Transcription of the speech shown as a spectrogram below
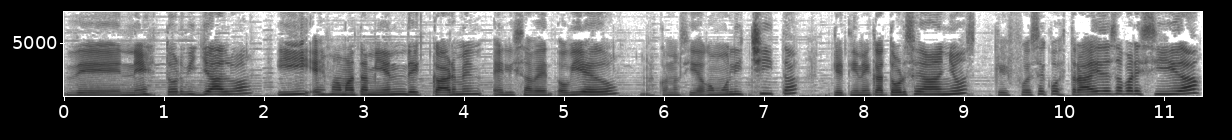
de Néstor Villalba y es mamá también de Carmen Elizabeth Oviedo, más conocida como Lichita, que tiene 14 años que fue secuestrada y desaparecida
